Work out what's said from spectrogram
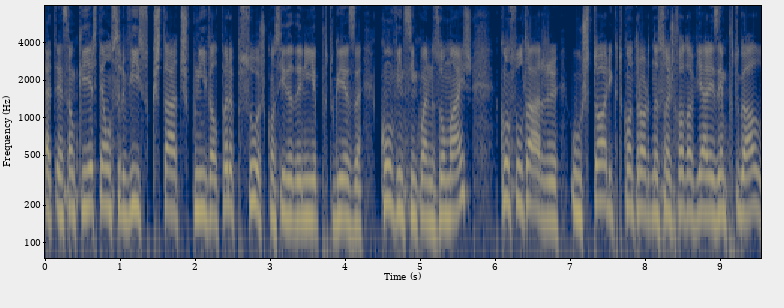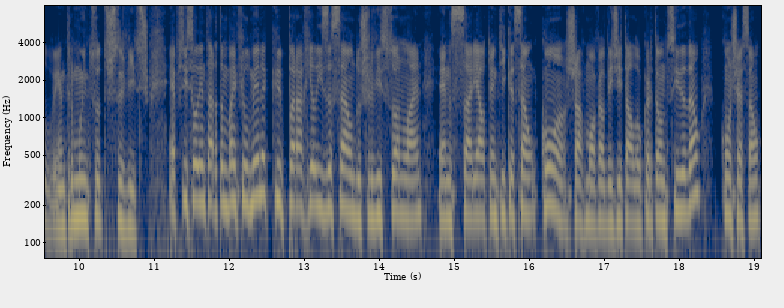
Atenção que este é um serviço que está disponível para pessoas com cidadania portuguesa com 25 anos ou mais, consultar o histórico de contraordenações rodoviárias em Portugal, entre muitos outros serviços. É preciso salientar também, Filomena, que para a realização dos serviços online online, é necessária a autenticação com chave móvel digital ou cartão de cidadão, com exceção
